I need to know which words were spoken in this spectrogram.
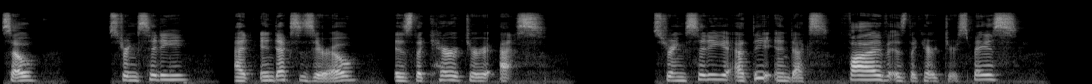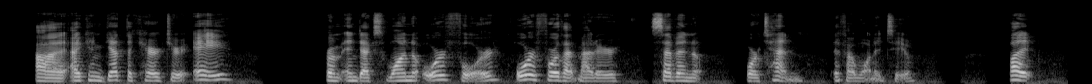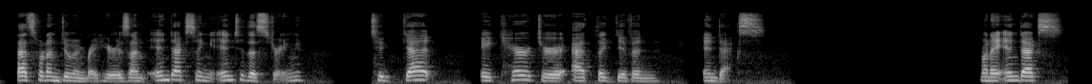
So, string city at index 0 is the character s. String city at the index 5 is the character space, uh, I can get the character A from index 1 or 4, or for that matter, 7 or 10 if I wanted to. But that's what I'm doing right here is I'm indexing into the string to get a character at the given index. When I index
